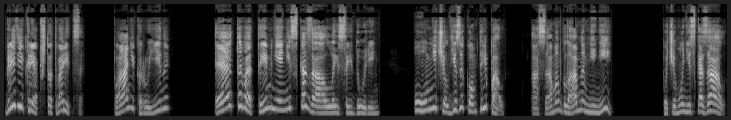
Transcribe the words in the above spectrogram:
Гляди, Креп, что творится. Паника, руины. Этого ты мне не сказал, лысый дурень. Умничал, языком трепал. А самым главным ни-ни. Почему не сказал,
